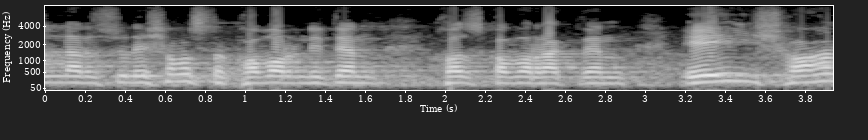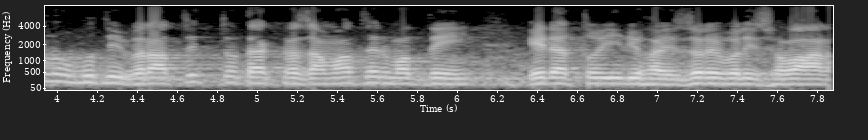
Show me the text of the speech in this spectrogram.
আল্লাহ রসুল এই সমস্ত খবর নিতেন, খোঁজ খবর রাখতেন। এই সহানুভূতি ভ্রাতৃত্বতা একটা জামাতের মধ্যেই এটা তৈরি হয়। জোরে বলি সবার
